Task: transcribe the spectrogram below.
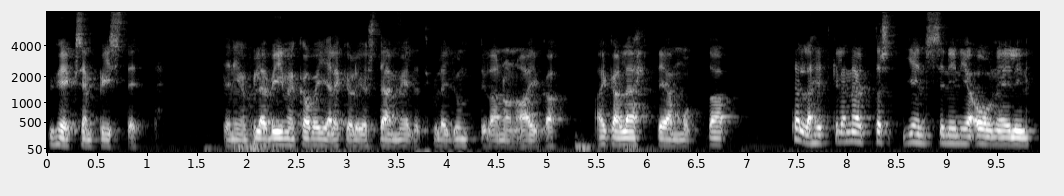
9 pistettä. Ja niin on kyllä viime kauden jälkeen oli jo sitä mieltä, että kyllä Junttilan on aika, aika lähteä, mutta tällä hetkellä näyttäisi Jensenin ja O'Neillin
